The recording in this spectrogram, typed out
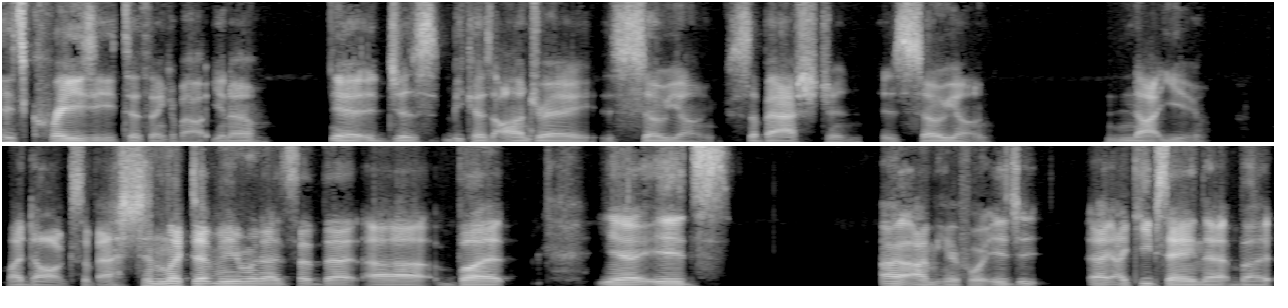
it's crazy to think about, you know. Yeah, it just because Andre is so young, Sebastian is so young, not you. My dog Sebastian looked at me when I said that. Uh, but yeah, it's I, am here for it. It's it, I, I keep saying that, but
